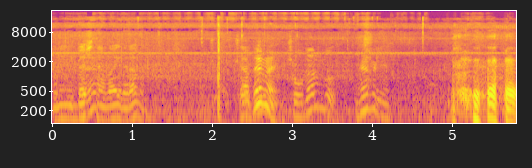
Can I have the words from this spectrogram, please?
Bunun 5 tane daha gider abi.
